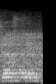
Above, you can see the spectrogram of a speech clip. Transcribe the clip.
7, Justin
